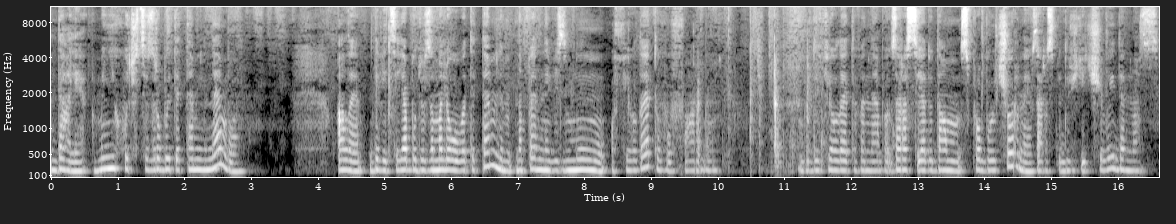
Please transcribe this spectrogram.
Далі мені хочеться зробити темне небо, але дивіться, я буду замальовувати темним. Напевне, візьму фіолетову фарбу. Буде фіолетове небо. Зараз я додам, спробую чорний. Зараз підождіть, чи вийде в нас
